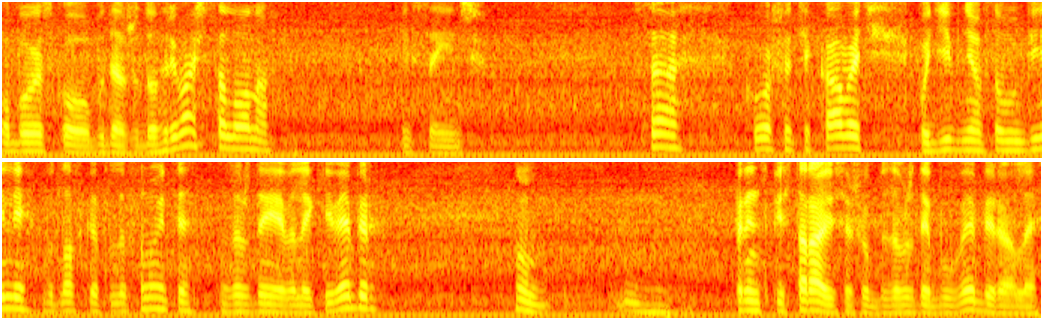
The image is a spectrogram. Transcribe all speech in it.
обов'язково буде вже догрівач салона і все інше. Все, кого що цікавить, подібні автомобілі, будь ласка, телефонуйте, завжди є великий вибір. Ну, в принципі, стараюся, щоб завжди був вибір, але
